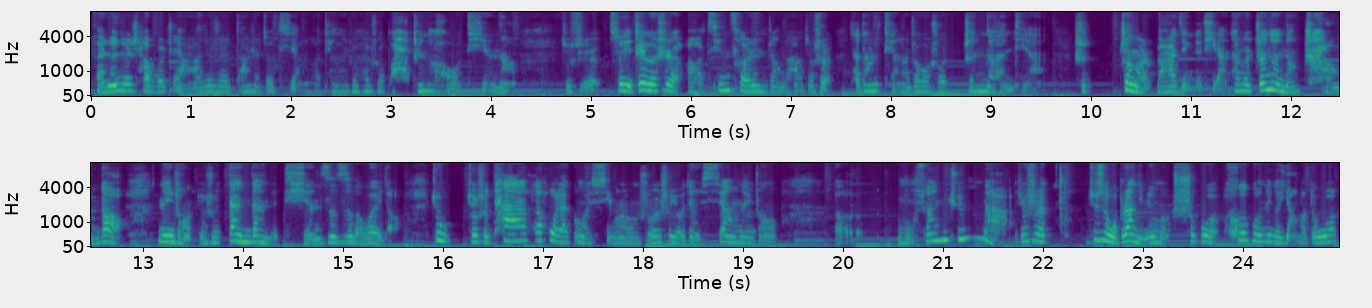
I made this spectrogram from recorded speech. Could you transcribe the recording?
反正就是差不多这样，然后就是当时就舔了，舔了之后他说哇，真的好甜呐，就是所以这个是啊亲测认证的哈，就是他当时舔了之后说真的很甜，是。正儿八经的甜，他说真的能尝到那种就是淡淡的甜滋滋的味道，就就是他他后来跟我形容说是有点像那种，呃乳酸菌吧，就是就是我不知道你们有没有吃过喝过那个养乐多，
